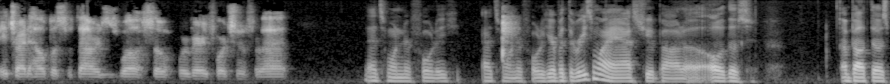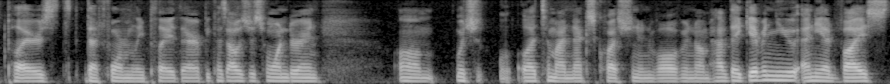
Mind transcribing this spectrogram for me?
they try to help us with ours as well. So we're very fortunate for that. That's wonderful to that's wonderful to hear. But the reason why I asked you about uh, all those about those players that formerly played there because I was just wondering, um, which led to my next question involving um, have they given you any advice,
